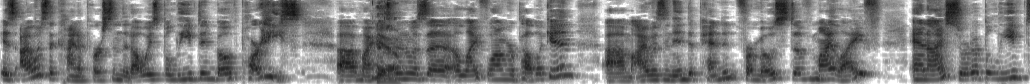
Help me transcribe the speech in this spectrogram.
is I was the kind of person that always believed in both parties. Uh, my yeah. husband was a, a lifelong Republican. Um, I was an independent for most of my life. And I sort of believed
